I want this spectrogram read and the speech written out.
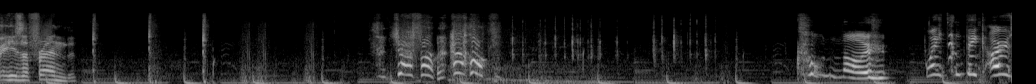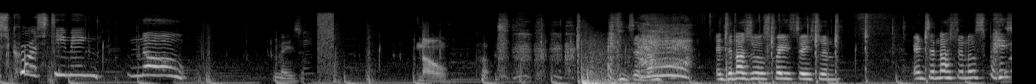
He's a friend! Jaffa, help! Oh no! Wait, the big R's cross teaming. No! Amazing. No. Interna- International Space Station! International Space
